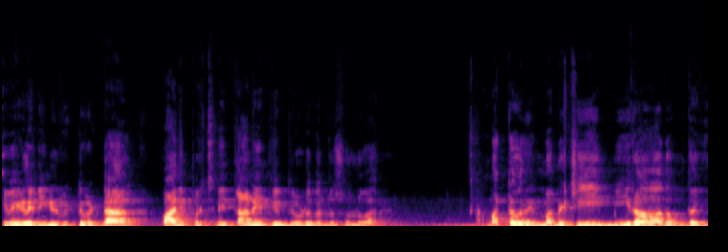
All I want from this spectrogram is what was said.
இவைகளை நீங்கள் விட்டுவிட்டால் பாதி பிரச்சனை தானே தீர்ந்துவிடும் என்று சொல்லுவார்கள். மற்றவரின் மகிழ்ச்சியை மீறாத உதவி.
